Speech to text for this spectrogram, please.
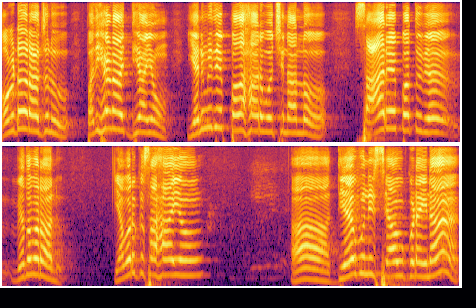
ఒకటో రాజులు పదిహేడో అధ్యాయం ఎనిమిది పదహారు వచనాల్లో సారేపత్తు విధవరాలు ఎవరికి సహాయం? దేవుని సేవకుడైన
